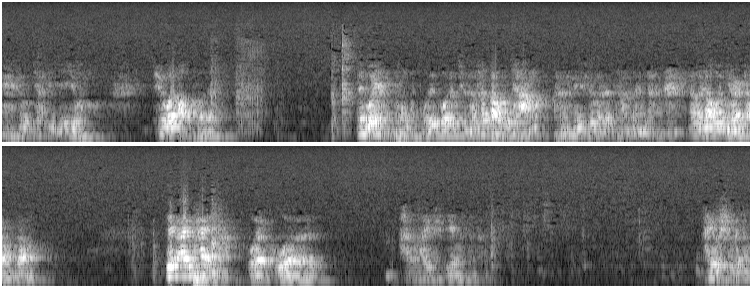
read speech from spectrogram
我家里也有，是我老婆的，所以我也很痛苦，我我只能说到处藏，你说我这藏在哪，然后让我女儿找不到。这 iPad 呢，我我。还还有时间吗？还有十分钟，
